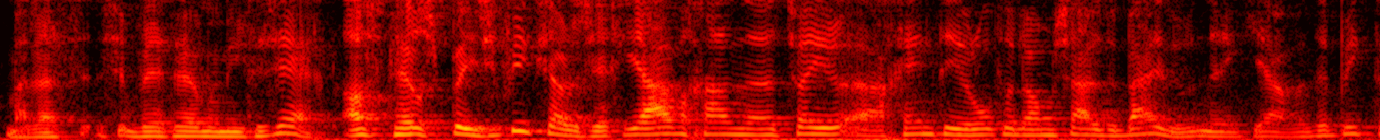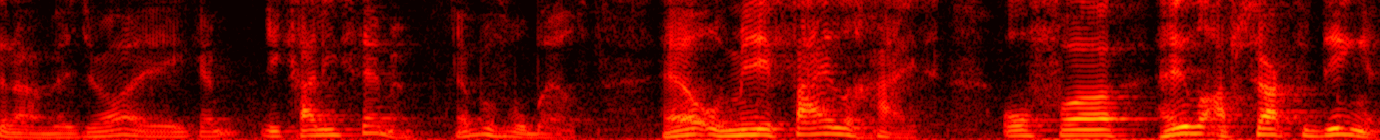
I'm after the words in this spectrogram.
Maar dat werd helemaal niet gezegd. Als het heel specifiek zouden zeggen, ja, we gaan uh, twee agenten in Rotterdam-Zuid erbij doen. Dan denk je, ja, wat heb ik eraan, weet je wel. Ik, ik ga niet stemmen, hè, bijvoorbeeld. of meer veiligheid. Of uh, hele abstracte dingen.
